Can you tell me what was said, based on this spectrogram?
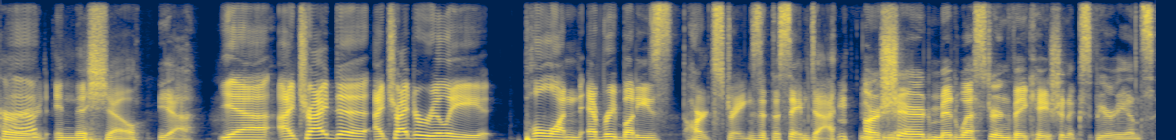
heard in this show. yeah. Yeah, I tried to I tried to really pull on everybody's heartstrings at the same time. Our shared Midwestern vacation experience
